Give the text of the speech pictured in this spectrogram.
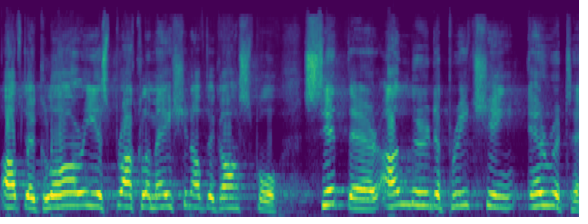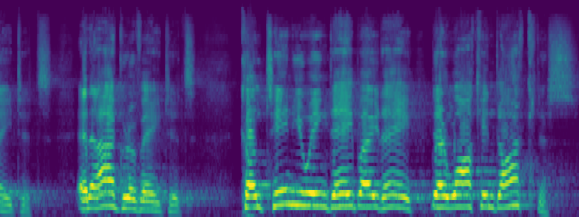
of the glorious proclamation of the gospel sit there under the preaching, irritated and aggravated, continuing day by day their walk in darkness.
